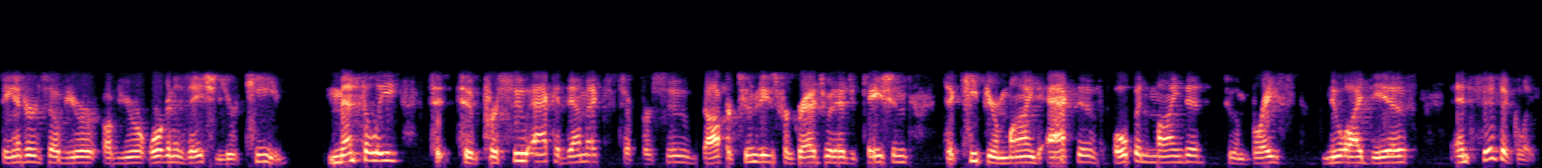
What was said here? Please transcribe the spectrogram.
standards of your of your organization, your team. Mentally, to, to pursue academics, to pursue opportunities for graduate education, to keep your mind active, open minded, to embrace new ideas, and physically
